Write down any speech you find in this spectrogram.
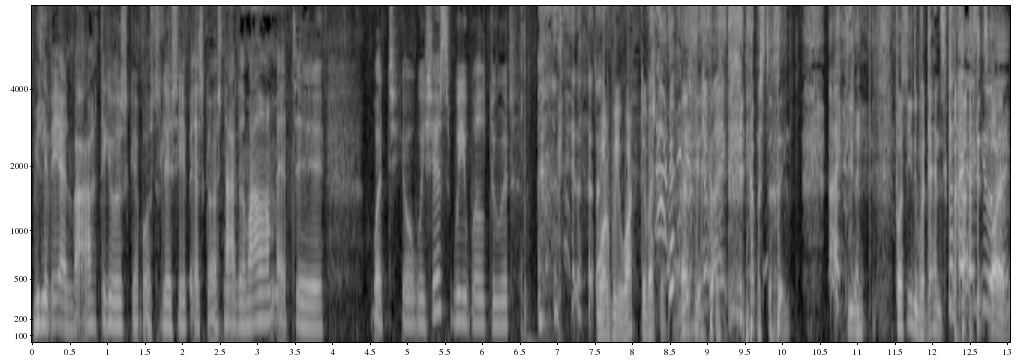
vi leverer en vare. Det kan jeg huske, at vores tidligere chef Asger har snakket meget om, at... Øh, What your wishes, we will do it. What we what? Det forstod jeg. jeg forstod ikke. Din, prøv at sige det på dansk, klar. Nej, det tror jeg.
